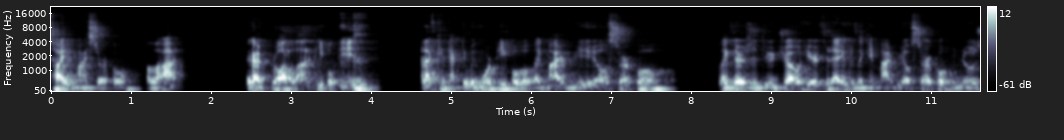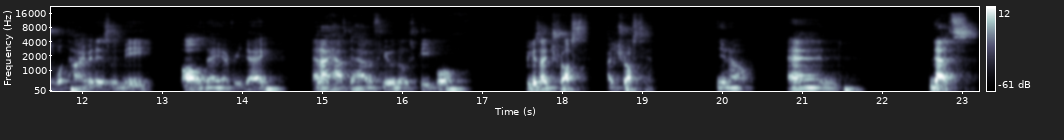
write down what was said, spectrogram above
tighten my circle a lot. Like I've brought a lot of people in and I've connected with more people, but like my real circle like there's a dude Joe here today who's like in my real circle who knows what time it is with me all day, every day. And I have to have a few of those people because I trust I trust him, you know. And that's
